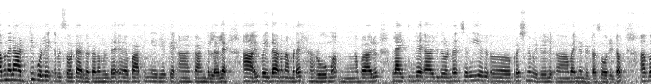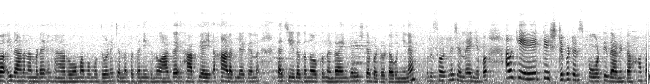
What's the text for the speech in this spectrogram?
അപ്പോൾ നല്ല അടിപൊളി റിസോർട്ടായിരുന്നു കേട്ടോ. നമ്മളുടെ പാർക്കിംഗ് ഏരിയ ഒക്കെ കണ്ടല്ലോ അല്ലേ? ഇപ്പോൾ ഇതാണ് നമ്മുടെ റൂം അപ്പോൾ ആ ഒരു ലൈറ്റിന്റെ ആ ഒരു ഇതുകൊണ്ട് ചെറിയൊരു പ്രശ്നം വീഡിയോയിൽ വരുന്നുണ്ട് കേട്ടോ. സോറി കേട്ടോ. അപ്പോൾ ഇതാണ് നമ്മുടെ റൂം അപ്പോൾ മുത്തുമണി ചെന്നപ്പോൾ തന്നെ ഇരുന്നു. ആകെ ഹാപ്പിയായി ആളതിലൊക്കെ ഒന്ന് ടച്ച് ചെയ്തൊക്കെ നോക്കുന്നുണ്ട്. ഭയങ്കര ഇഷ്ടപ്പെട്ടു കേട്ടോ കുഞ്ഞിനെ. റിസോർട്ടിൽ ചെന്ന് കഴിഞ്ഞപ്പോൾ അവൾക്ക് ഏറ്റവും ഇഷ്ടപ്പെട്ട ഒരു സ്പോട്ട് ഇതാണ് കേട്ടോ അപ്പോൾ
